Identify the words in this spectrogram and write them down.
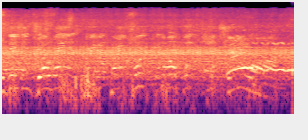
tradition, Joanne, three-point point, and all, and Sean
